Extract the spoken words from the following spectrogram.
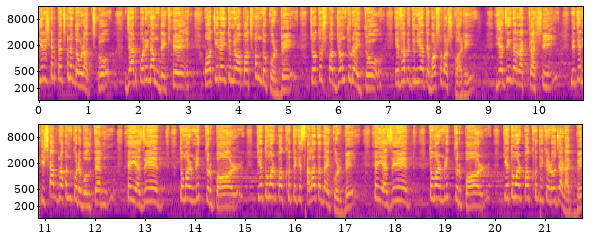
জিনিসের পেছনে দৌড়াচ্ছ, যার পরিণাম দেখে অচিরেই তুমি অপছন্দ করবে। চতুষ্পদ জন্তুরাই তো এভাবে দুনিয়াতে বসবাস করে। ইয়াজিদ আর রাক্কাশি নিজের হিসাব গ্রহণ করে বলতেন, হে ইয়াজিদ, তোমার মৃত্যুর পর কে তোমার পক্ষ থেকে সালাত আদায় করবে? হে ইয়াজিদ, তোমার মৃত্যুর পর কে তোমার পক্ষ থেকে রোজা রাখবে?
